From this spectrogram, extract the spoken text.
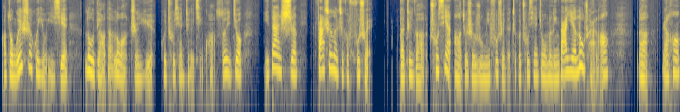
啊。总归是会有一些漏掉的漏网之鱼，会出现这个情况。所以就一旦是发生了这个腹水的这个出现啊，就是乳糜腹水的这个出现，就我们淋巴液漏出来了啊，啊，然后。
